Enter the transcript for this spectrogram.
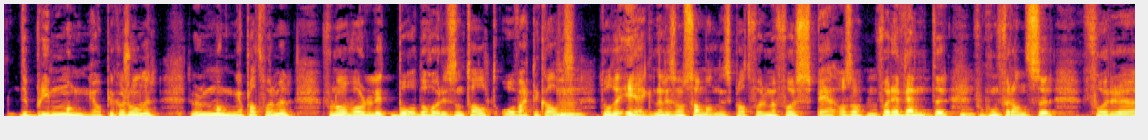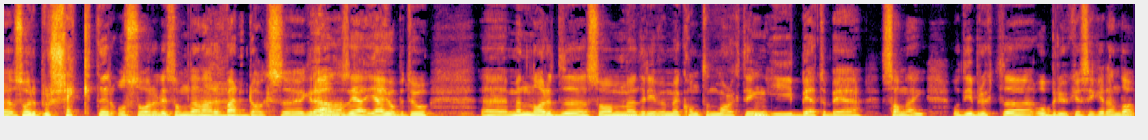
Det blir mange applikasjoner. Det blir mange plattformer. For nå var det litt både horisontalt og vertikalt. Du hadde egne liksom, samhandlingsplattformer for, spe, altså, for eventer, for konferanser, for, eh, så har du prosjekter, og så har du liksom den hverdagsgreia. Altså, jeg, jeg jobbet jo eh, med Nard, som som driver med content marketing i B2B-sammenheng. Og de brukte, og bruker sikkert enda,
